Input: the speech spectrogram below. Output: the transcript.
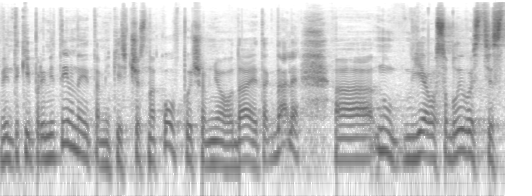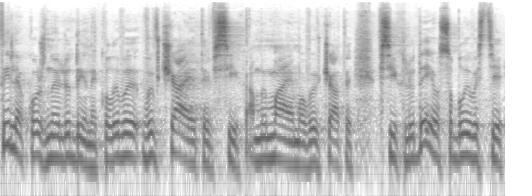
він такий примітивний, там якийсь Чесноков пише в нього, да, і так далі. Е, ну, є особливості стиля кожної людини. Коли ви вивчаєте всіх, а ми маємо вивчати всіх людей, особливості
